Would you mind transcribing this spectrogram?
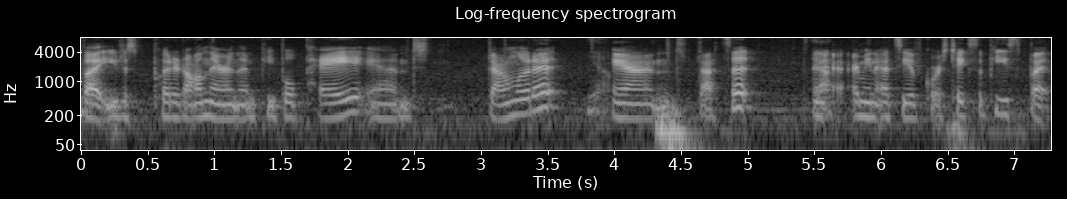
but you just put it on there and then people pay and download it, Yeah. and that's it. Yeah. I- I mean, Etsy of course takes a piece, but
